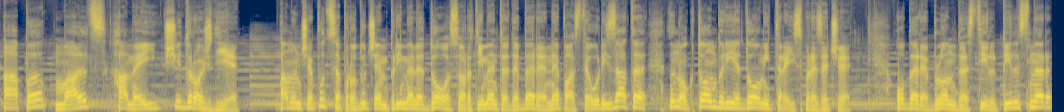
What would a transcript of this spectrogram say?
Apă, malț, hamei și drojdie, am început să producem primele două sortimente de bere nepasteurizată în octombrie 2013. O bere blondă stil Pilsner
